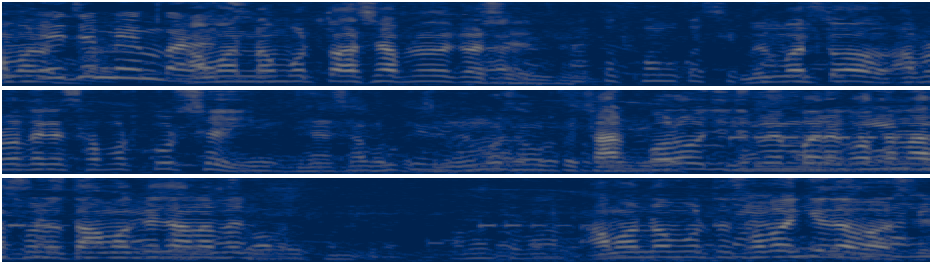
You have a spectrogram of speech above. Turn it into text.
আমার এই যে member আমার নম্বর তো আছে আপনাদের কাছে। মেম্বার তো আপনাদেরকে সাপোর্ট করছেই। তারপরেও যদি মেম্বারের কথা না শুনে তো আমাকে জানাবেন। আমার নম্বর তো সবাইকে দেওয়া আছে।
